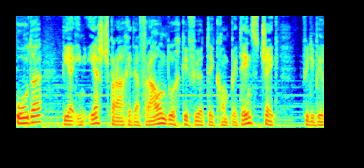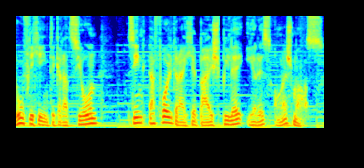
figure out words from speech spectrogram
oder der in Erstsprache der Frauen durchgeführte Kompetenzcheck für die berufliche Integration sind erfolgreiche Beispiele ihres Engagements.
